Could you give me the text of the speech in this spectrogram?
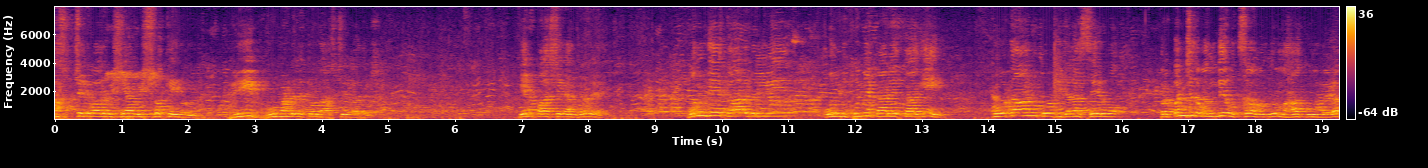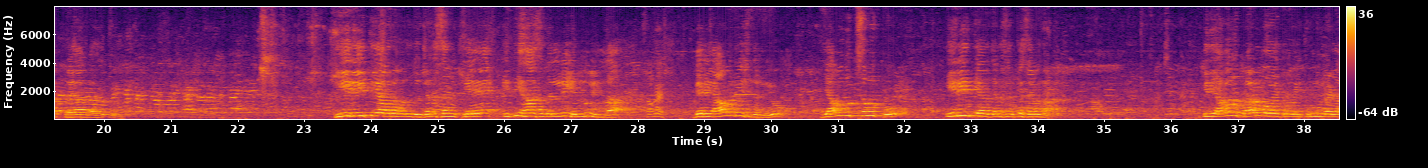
ಆಶ್ಚರ್ಯವಾದ ವಿಷಯ, ವಿಶ್ವಕ್ಕೆ ಇದು. ಇಡೀ ಭೂಮಂಡಲಕ್ಕೆ ಒಂದು ಆಶ್ಚರ್ಯವಾದ ವಿಷಯ. ಏನಪ್ಪ ಆಶ್ಚರ್ಯ ಅಂತ ಹೇಳಿದ್ರೆ, ಒಂದೇ ಕಾಲದಲ್ಲಿ ಒಂದು ಪುಣ್ಯ ಕಾರ್ಯಕ್ಕಾಗಿ ಕೋಟಾನು ಕೋಟಿ ಜನ ಸೇರುವ ಪ್ರಪಂಚದ ಒಂದೇ ಉತ್ಸವ ಒಂದು ಮಹಾಕುಂಭ ಮೇಳ ಪ್ರಯಾಗರಾಜ ಈ ರೀತಿಯಾದ ಒಂದು ಜನಸಂಖ್ಯೆ ಇತಿಹಾಸದಲ್ಲಿ ಎಲ್ಲೂ ಇಲ್ಲ. ಬೇರೆ ಯಾವ ದೇಶದಲ್ಲಿಯೂ ಯಾವ ಉತ್ಸವಕ್ಕೂ ಈ ರೀತಿಯಾದ ಜನಸಂಖ್ಯೆ ಸೇರೋದಿಲ್ಲ ಇದು ಯಾವಾಗ ಪ್ರಾರಂಭವಾಯಿತು ಈ ಕುಂಭಮೇಳ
